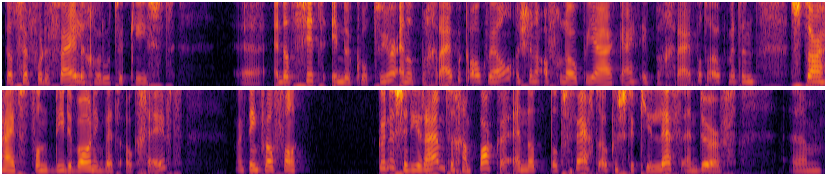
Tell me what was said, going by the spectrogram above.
Dat zij voor de veilige route kiest. Uh, en dat zit in de cultuur en dat begrijp ik ook wel. Als je naar de afgelopen jaren kijkt, ik begrijp dat ook met een starheid van die de woningwet ook geeft. Maar ik denk wel van kunnen ze die ruimte gaan pakken. En dat, dat vergt ook een stukje lef en durf. Um,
